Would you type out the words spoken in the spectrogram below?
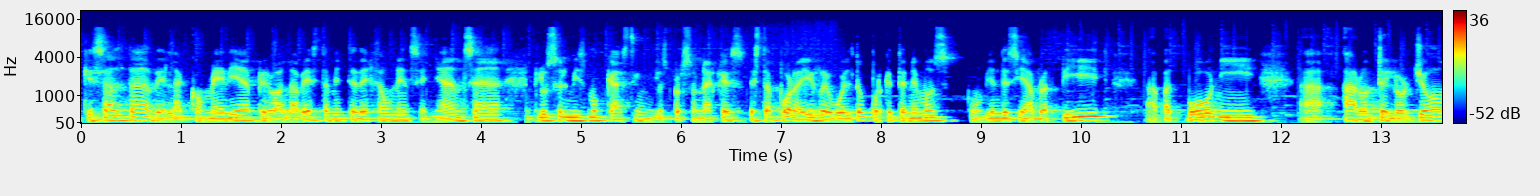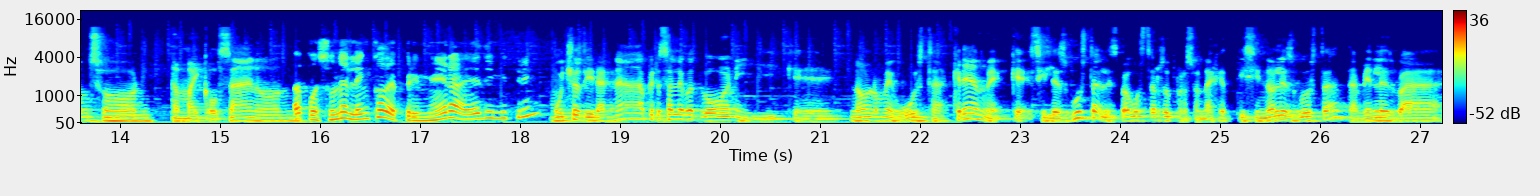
que salta de la comedia, pero a la vez también te deja una enseñanza. Incluso el mismo casting y los personajes está por ahí revuelto porque tenemos, como bien decía, a Brad Pitt, a Bad Bunny, a Aaron Taylor Johnson, a Michael Shannon. Ah, pues un elenco de primera, ¿eh, Dimitri? Muchos dirán, ah, pero sale Bad Bunny y que no, no me gusta. Créanme que si les gusta, les va a gustar su personaje. Y si no les gusta, también les va...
